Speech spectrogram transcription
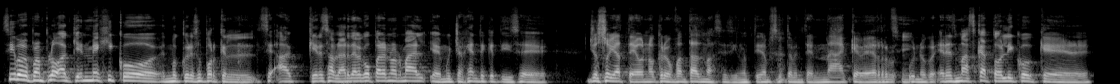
Sí, porque, por ejemplo, aquí en México es muy curioso porque el- se- ah, quieres hablar de algo paranormal y hay mucha gente que te dice, yo soy ateo, no creo en fantasmas. Es decir, no tiene absolutamente nada que ver. Sí. uno con- eres más católico que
